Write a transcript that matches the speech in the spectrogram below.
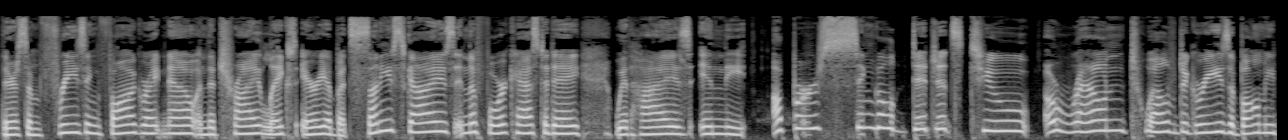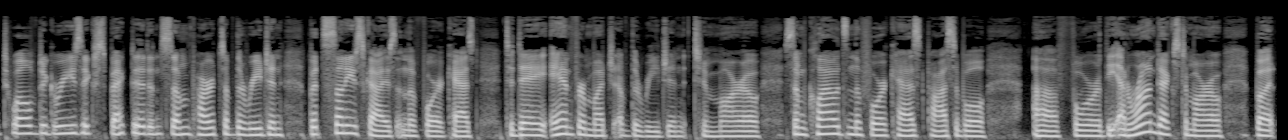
There's some freezing fog right now in the Tri Lakes area, but sunny skies in the forecast today with highs in the upper single digits to around 12 degrees, a balmy 12 degrees expected in some parts of the region, but sunny skies in the forecast today and for much of the region tomorrow. Some clouds in the forecast possible uh, for the Adirondacks tomorrow, but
